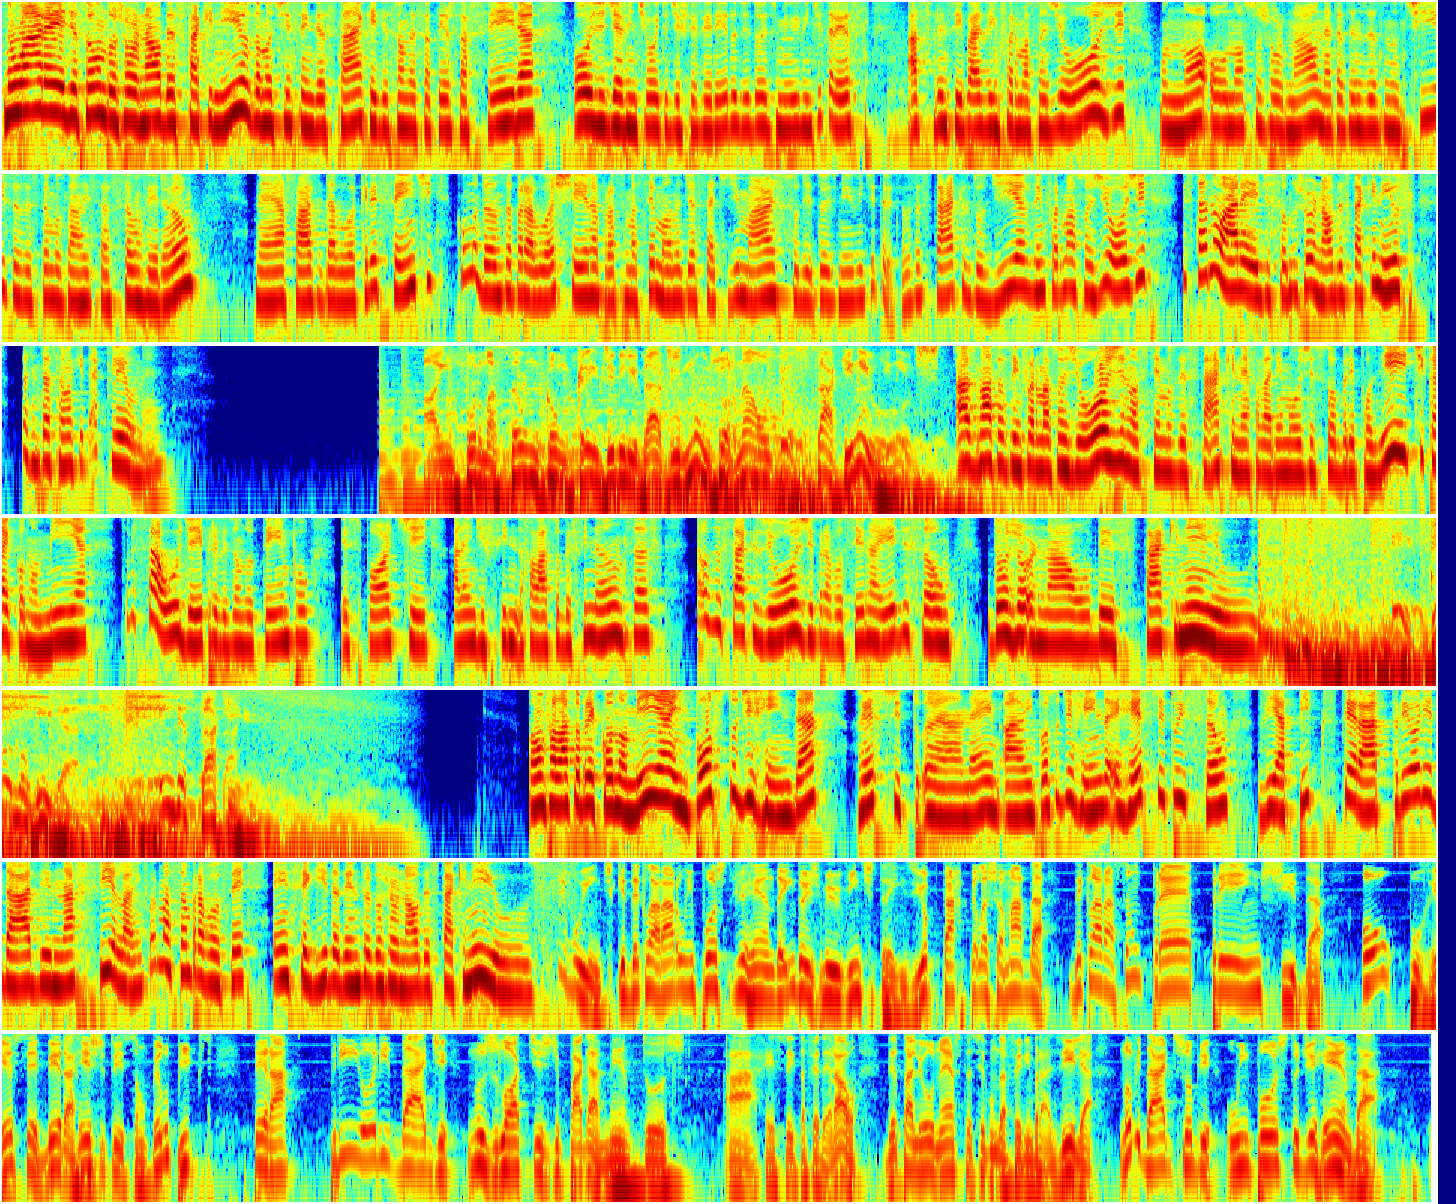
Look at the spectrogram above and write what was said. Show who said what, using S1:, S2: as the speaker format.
S1: No ar a edição do Jornal Destaque News, a notícia em destaque, edição dessa terça-feira, hoje, dia 28 de fevereiro de 2023. As principais informações de hoje, o, no, o nosso jornal, né, trazendo as notícias, estamos na estação verão, né, a fase da lua crescente, com mudança para a lua cheia na próxima semana, dia 7 de março de 2023. Os destaques dos dias e informações de hoje está no ar a edição do Jornal Destaque News apresentação aqui da Cleo, né?
S2: A informação com credibilidade no Jornal Destaque News.
S1: As nossas informações de hoje, nós temos destaque, né? Falaremos hoje sobre política, economia, sobre saúde aí, previsão do tempo, esporte, além de falar sobre finanças. É os destaques de hoje para você na edição do Jornal Destaque News.
S2: Economia em destaque.
S1: Vamos falar sobre economia, imposto de renda, restitu uh, né, imposto de renda e restituição via Pix terá prioridade na fila. Informação para você em seguida dentro do jornal Destaque News.
S3: Contribuinte que declarar o imposto de renda em 2023 e optar pela chamada declaração pré-preenchida ou por receber a restituição pelo Pix terá prioridade nos lotes de pagamentos. A Receita Federal detalhou nesta segunda-feira em Brasília novidades sobre o imposto de renda.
